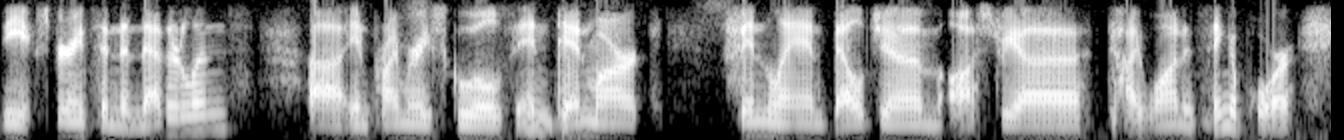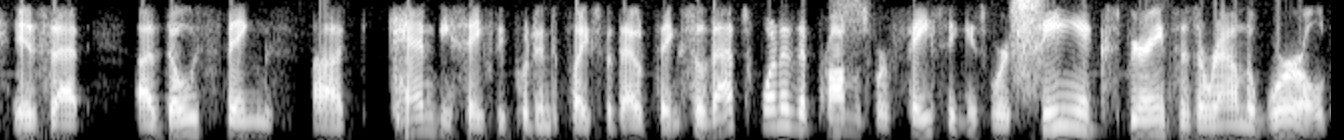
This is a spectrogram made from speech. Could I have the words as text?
the experience in the Netherlands, uh, in primary schools, in Denmark, Finland, Belgium, Austria, Taiwan, and Singapore is that uh, those things uh, can be safely put into place without things. So that's one of the problems we're facing is we're seeing experiences around the world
